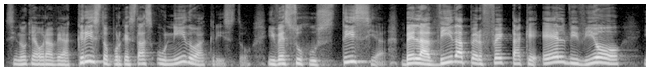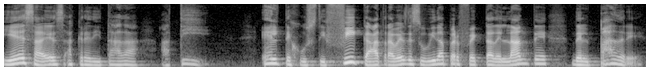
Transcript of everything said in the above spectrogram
sino que ahora ve a Cristo porque estás unido a Cristo y ves su justicia, ve la vida perfecta que Él vivió y esa es acreditada a ti. Él te justifica a través de su vida perfecta delante del Padre.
